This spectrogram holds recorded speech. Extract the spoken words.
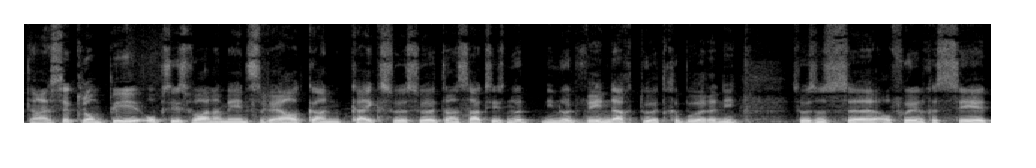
daar is 'n klompie opsies waarna mense wel kan kyk, so so transaksies nie nie noodwendig doodgebore nie. Soos ons uh, al voorheen gesê het,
